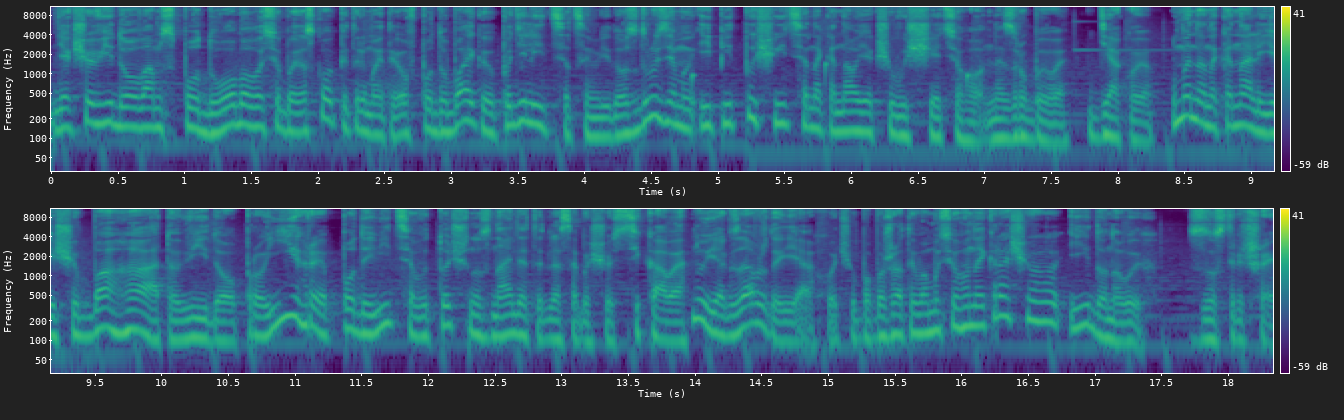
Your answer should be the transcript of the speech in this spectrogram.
Якщо відео вам сподобалось, обов'язково підтримайте його вподобайкою, поділіться цим відео з друзями і підпишіться на канал, якщо ви ще цього не зробили. Дякую. У мене на каналі є ще багато відео про ігри. Подивіться, ви точно знайдете для себе щось цікаве. Ну і як завжди, я хочу побажати вам усього найкращого і до нових зустрічей.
